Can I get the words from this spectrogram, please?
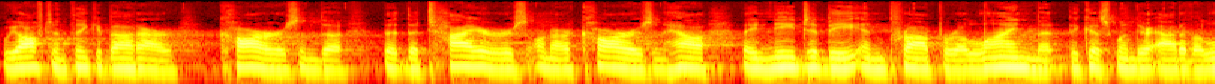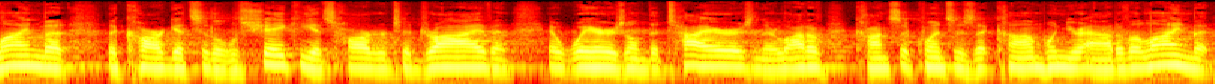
We often think about our cars and the, the, the, tires on our cars and how they need to be in proper alignment because when they're out of alignment, the car gets a little shaky, it's harder to drive, and it wears on the tires, and there are a lot of consequences that come when you're out of alignment.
